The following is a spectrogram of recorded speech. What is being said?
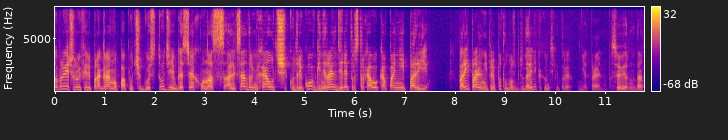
Добрый вечер. В эфире программа «Попутчик. Гость студии». В гостях у нас Александр Михайлович Кудряков, генеральный директор страховой компании «Пари». Пари, правильно, не перепутал? Может быть, ударение какое-нибудь хитрое? Нет, правильно, правильно. Все верно, да?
